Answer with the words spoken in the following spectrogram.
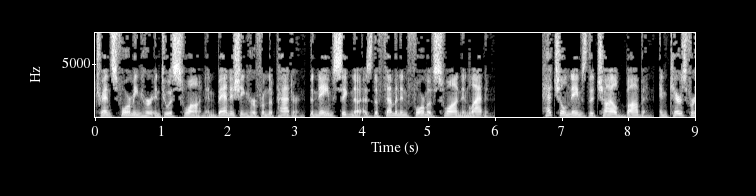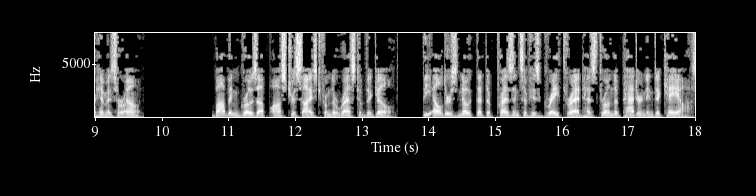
transforming her into a swan and banishing her from the pattern the name Signa is the feminine form of swan in Latin. Hetchel names the child Bobbin, and cares for him as her own. Bobbin grows up ostracized from the rest of the guild. The elders note that the presence of his grey thread has thrown the pattern into chaos,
